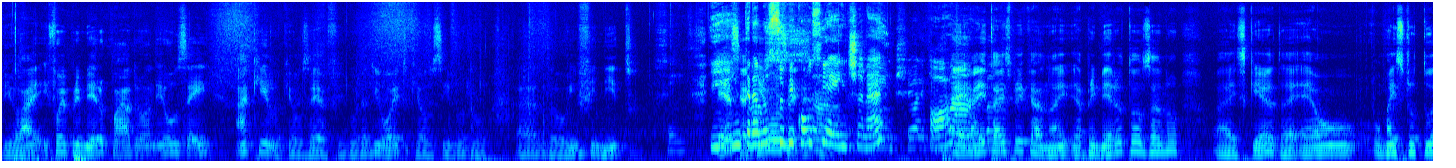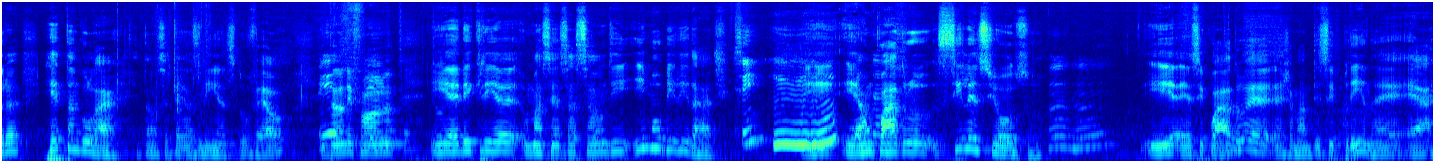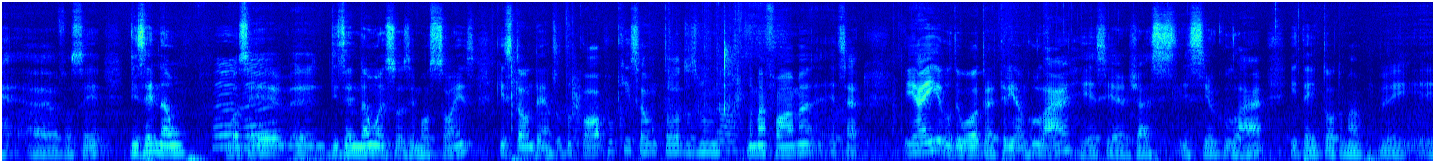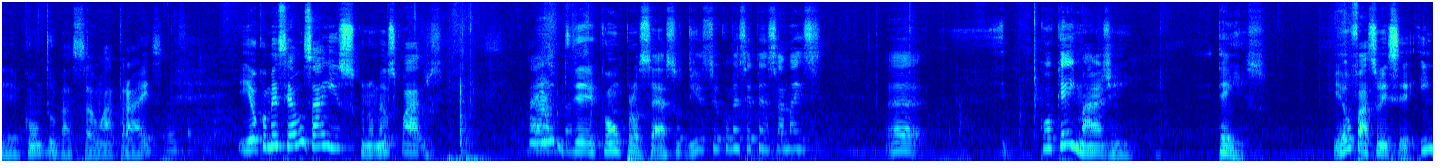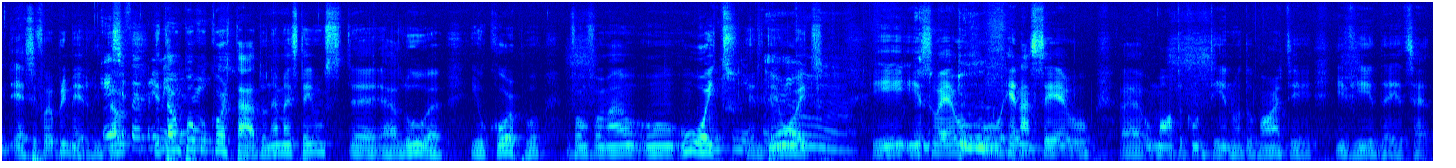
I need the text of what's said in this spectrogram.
viu lá, e foi o primeiro quadro onde eu usei aquilo, que eu usei a figura de oito, que é o símbolo do, ah, do infinito. Sim. E Esse entra no você- subconsciente, né? Gente, olha que Ó. bárbaro. É, aí está explicando. Aí, a primeiro eu estou usando a esquerda, é um, uma estrutura retangular. Então você tem as linhas do véu, então ele forma. E ele cria uma sensação de imobilidade. Sim. Uhum. E, e é um quadro silencioso. Uhum. E esse quadro é, é chamado disciplina, é, é a- é você dizer não. Uhum. Você eh, dizer não às suas emoções que estão dentro do copo, que são todos num- numa forma, etc. E aí o do outro é triangular, esse é já circular e tem toda uma eh, eh, conturbação atrás. E eu comecei a usar isso nos meus quadros. Aí, de- com o processo disso, eu comecei a pensar, mas eh, qualquer imagem tem isso. Eu faço isso, in- esse foi o primeiro. Então, Esse foi o primeiro. está um pouco gente. cortado, né? Mas tem uns, eh, a lua e o corpo vão formar um, um oito. Infinito. Ele tem um oito. Hum. E isso é o, o renascer, o, eh, o moto contínuo do morte e vida etc.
